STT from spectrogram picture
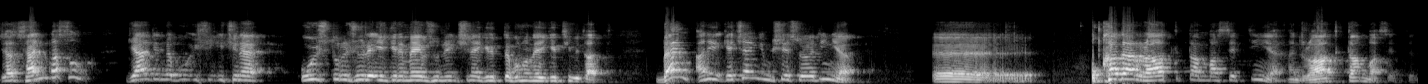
Ya sen nasıl geldiğinde bu işin içine uyuşturucuyla ilgili mevzunun içine girip de bununla ilgili tweet attın? Ben hani geçen gün bir şey söyledin ya e, o kadar rahatlıktan bahsettin ya hani rahatlıktan bahsettin.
